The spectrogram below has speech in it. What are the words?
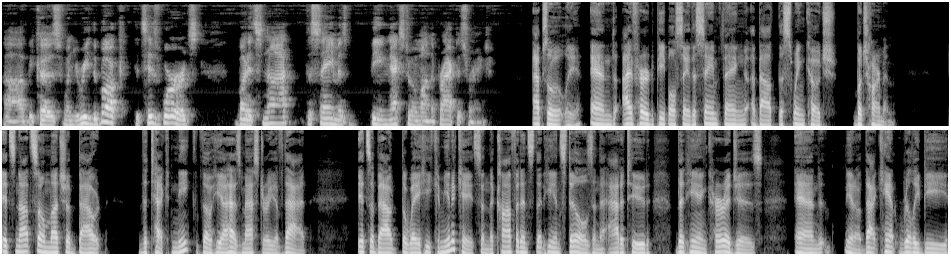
Uh, because when you read the book, it's his words, but it's not the same as being next to him on the practice range. Absolutely. And I've heard people say the same thing about the swing coach, Butch Harmon. It's not so much about the technique, though he has mastery of that. It's about the way he communicates and the confidence that he instills and the attitude that he encourages and you know that can't really be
